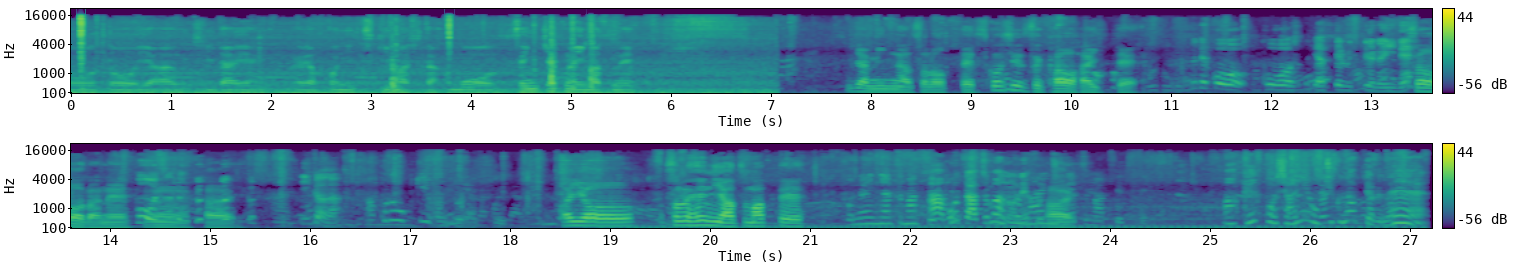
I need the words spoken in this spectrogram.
大東屋内田園。ここに着きました。もう先客がいますね。じゃあみんな揃って少しずつ顔入って。でこうこうやってるっていうのいいね。そうだね。ポーズ、うん、はい。いいかな。あこれ大きい本当にはいよその辺に集まって。この辺に集まってあもっと集まるのね。こっちに集まってって、あ結構車輪大きくなってるね。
